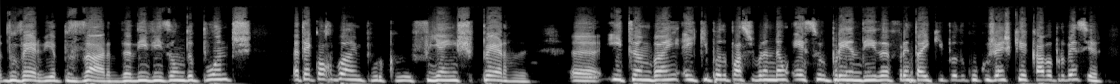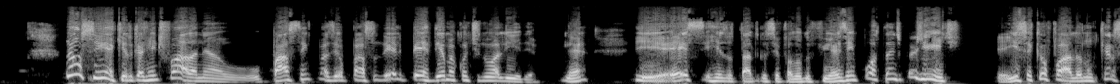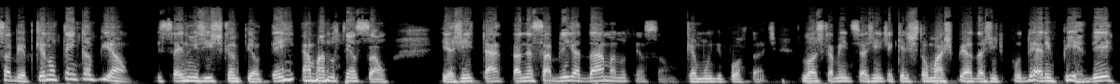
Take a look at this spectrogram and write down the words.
do derby, apesar da divisão de pontos, até corre bem, porque Fiens perde uh, e também a equipa do Passos Brandão é surpreendida frente à equipa do Cucujens que acaba por vencer. Não, sim, é aquilo que a gente fala, né? O, o passo tem que fazer o passo dele, perder, mas continua líder, né? E esse resultado que você falou do Fies é importante pra gente. É isso é que eu falo, eu não quero saber, porque não tem campeão. Isso aí não existe campeão, tem a manutenção. E a gente tá, tá nessa briga da manutenção, que é muito importante. Logicamente, se a gente, aqueles que estão mais perto da gente, puderem perder,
